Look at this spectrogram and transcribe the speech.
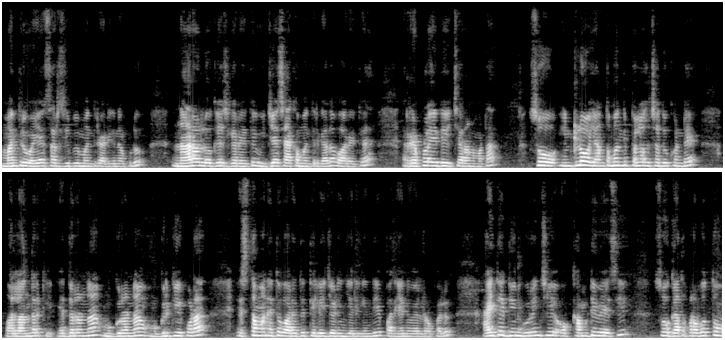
మంత్రి వైఎస్ఆర్సీపీ మంత్రి అడిగినప్పుడు నారా లోకేష్ గారు అయితే విద్యాశాఖ మంత్రి కదా వారైతే రిప్లై అయితే ఇచ్చారనమాట సో ఇంట్లో ఎంతమంది పిల్లలు చదువుకుంటే వాళ్ళందరికీ ఇద్దరున్నా ముగ్గురున్నా ముగ్గురికి కూడా ఇస్తామని అయితే వారైతే తెలియజేయడం జరిగింది పదిహేను వేల రూపాయలు. అయితే దీని గురించి ఒక కమిటీ వేసి సో గత ప్రభుత్వం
